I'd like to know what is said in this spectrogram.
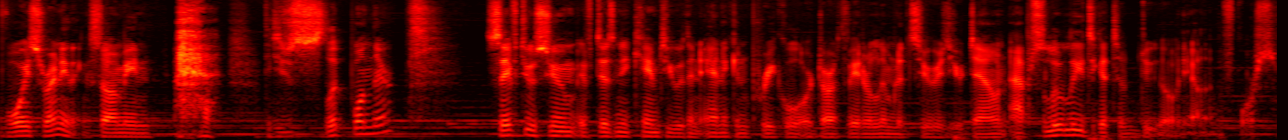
voice or anything. So I mean, did he just slip one there? Safe to assume if Disney came to you with an Anakin prequel or Darth Vader limited series, you're down absolutely to get to do oh yeah, of course.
